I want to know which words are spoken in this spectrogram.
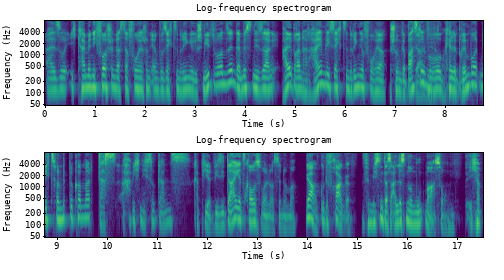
Also, ich kann mir nicht vorstellen, dass da vorher schon irgendwo 16 Ringe geschmiedet worden sind. Da müssten die sagen, Halbrand hat heimlich 16 Ringe vorher schon gebastelt, ja, wo Celebrimbor nichts von mitbekommen hat. Das habe ich nicht so ganz kapiert, wie sie da jetzt raus wollen aus der Nummer. Ja, gute Frage. Für mich sind das alles nur Mutmaßungen. Ich habe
